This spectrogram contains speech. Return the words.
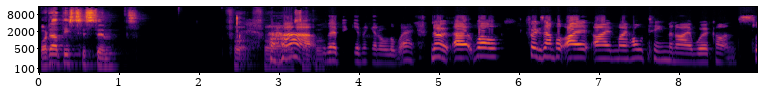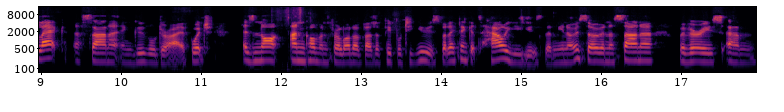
What are these systems for, for example? They'd be giving it all away. No, uh, well, for example, I, I, my whole team and I work on Slack, Asana, and Google Drive, which is not uncommon for a lot of other people to use, but I think it's how you use them, you know. So in Asana, we're very, um,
